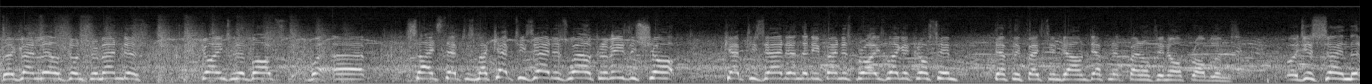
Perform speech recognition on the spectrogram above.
but Glen Little's done tremendous. Got into the box, uh, sidestepped his man, kept his head as well, could have easily shot, kept his head and the defender's brought his leg across him. Definitely fetched him down, definite penalty, no problems. We're just saying that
